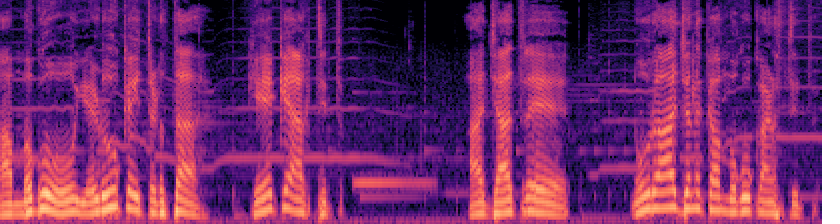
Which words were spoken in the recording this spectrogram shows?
ಆ ಮಗು ಎರಡೂ ಕೈ ತಡ್ತಾ ಕೇಕೆ ಆಗ್ತಿತ್ತು. ಆ ಜಾತ್ರೆ ನೂರಾರು ಜನಕ್ಕೆ ಆ ಮಗು ಕಾಣಿಸ್ತಿತ್ತು.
